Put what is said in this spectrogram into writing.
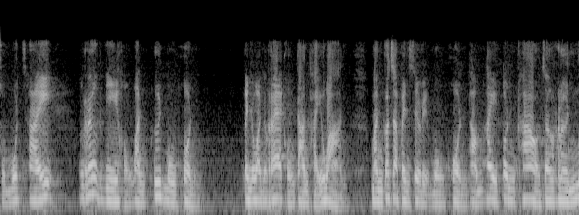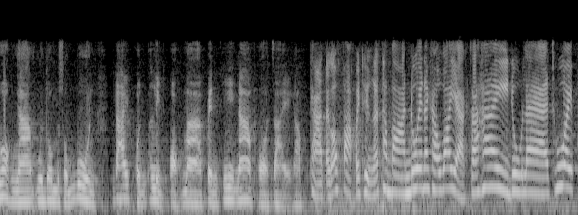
สมมุติใช้เลิกษ์ดีของวันพืชมงคล เป็นวันแรกของการไถหวาน มันก็จะเป็นสิริมงคลทำให้ต้นข้าวเจริญงอกงามอุดมสมบูรณ์ ได้ผลผลิตออกมาเป็นที่น่าพอใจครับ ค่ะ แต่ก็ฝากไปถึงรัฐบาลด้วยนะคะ ว่าอยากจะให้ดูแลช่วยพ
